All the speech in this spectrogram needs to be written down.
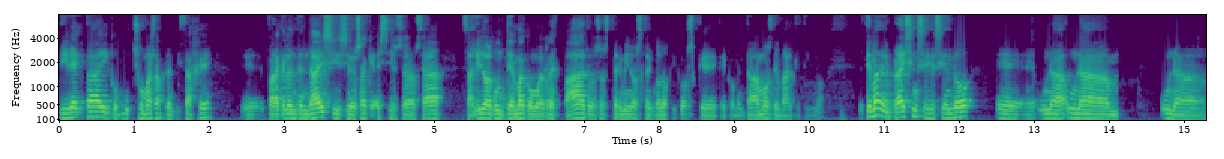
directa y con mucho más aprendizaje eh, para que lo entendáis y si os, ha, salido algún tema como el RedPad o esos términos tecnológicos que, comentábamos de marketing. El tema del pricing sigue siendo eh, una, una,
